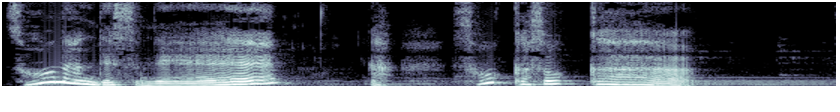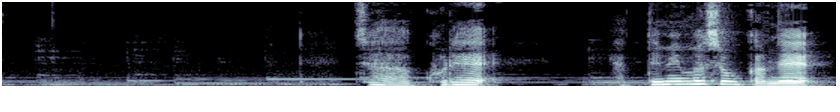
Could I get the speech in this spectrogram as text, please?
そうなんですね。あ、そっかそっか。じゃあこれやってみましょうかね。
